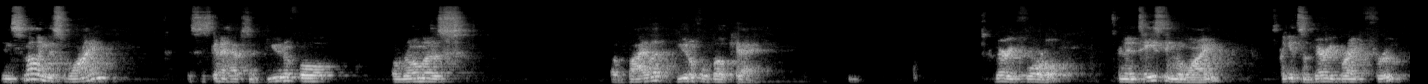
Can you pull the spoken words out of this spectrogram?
In smelling this wine, this is going to have some beautiful aromas of violet, beautiful bouquet. Very floral. And in tasting the wine, I get some very bright fruit,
